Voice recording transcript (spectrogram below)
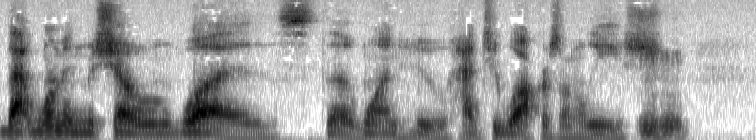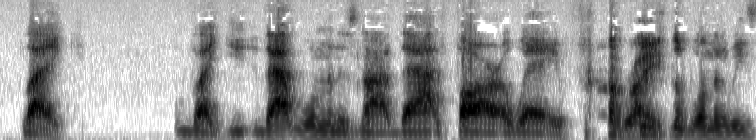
that woman Michonne was the one who had two walkers on a leash. hmm Like, like you, that woman is not that far away from Right. the woman we,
